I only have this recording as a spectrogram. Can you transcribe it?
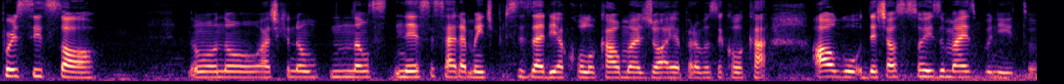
por si só. Não, não, acho que não, não necessariamente precisaria colocar uma joia para você colocar algo, deixar o seu sorriso mais bonito.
